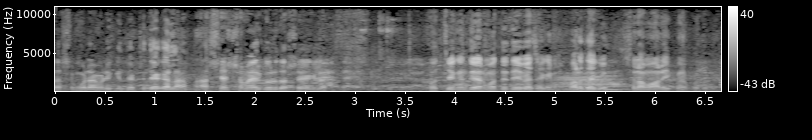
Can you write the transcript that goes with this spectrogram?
দর্শক মোটামুটি কিন্তু একটু দেখালাম। আর শেষ সময়ের গরু দর্শক এগুলো। হচ্ছে কিন্তু এর মধ্যে দিয়ে বেচা কিনা। ভালো থাকবেন। সালাম আলাইকুম রহমতুল্লাহ।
